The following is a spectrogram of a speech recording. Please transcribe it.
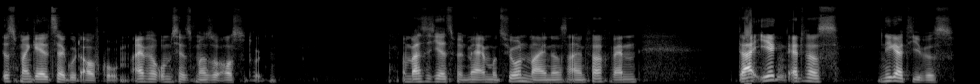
ist mein Geld sehr gut aufgehoben. Einfach um es jetzt mal so auszudrücken. Und was ich jetzt mit mehr Emotionen meine, ist einfach, wenn da irgendetwas Negatives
